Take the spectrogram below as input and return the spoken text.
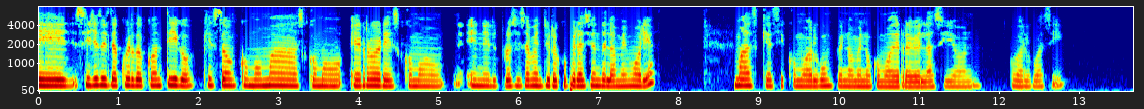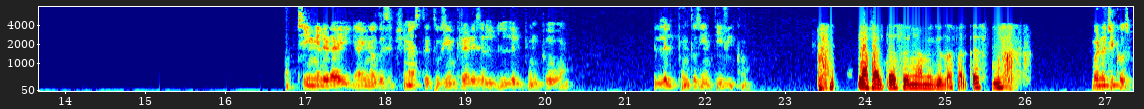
eh, sí, yo estoy de acuerdo contigo, que son como más como errores como en el procesamiento y recuperación de la memoria, más que así como algún fenómeno como de revelación o algo así. Sí, Miller, ahí, ahí nos decepcionaste. Tú siempre eres el, el del punto, el del punto científico. La falta de sueño, amigos, la falta de sueño. Bueno, chicos,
